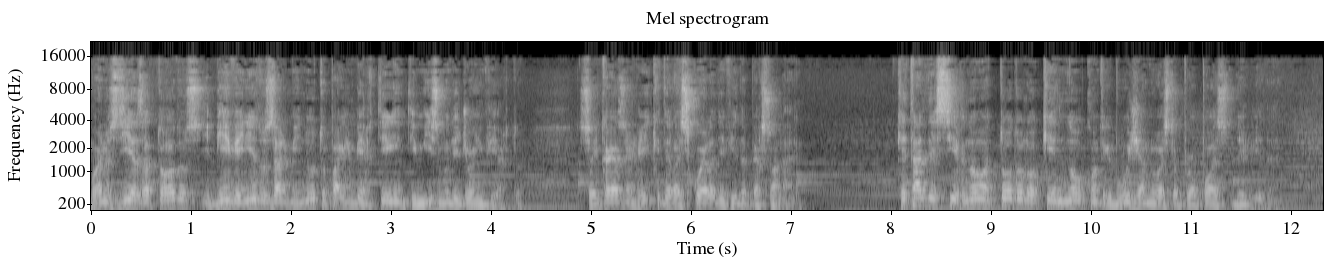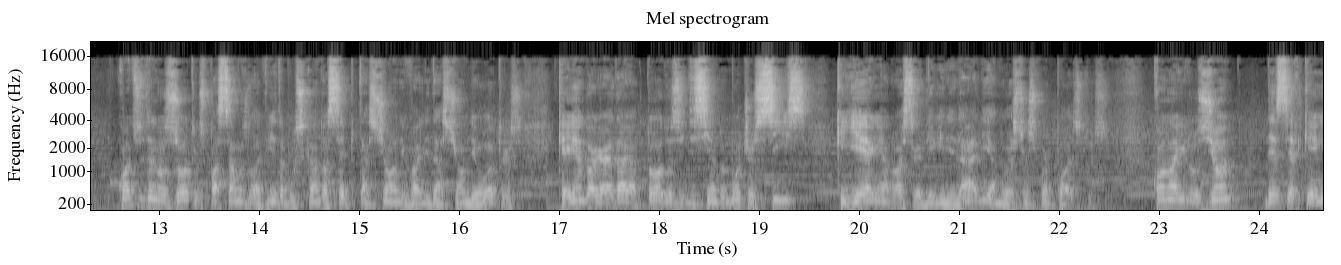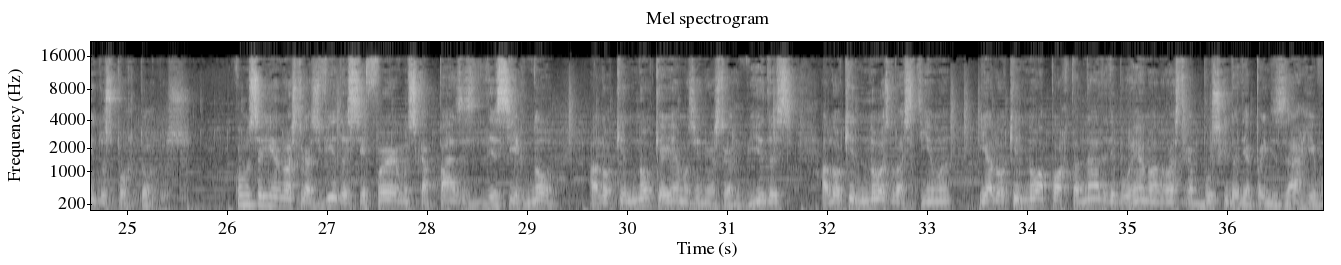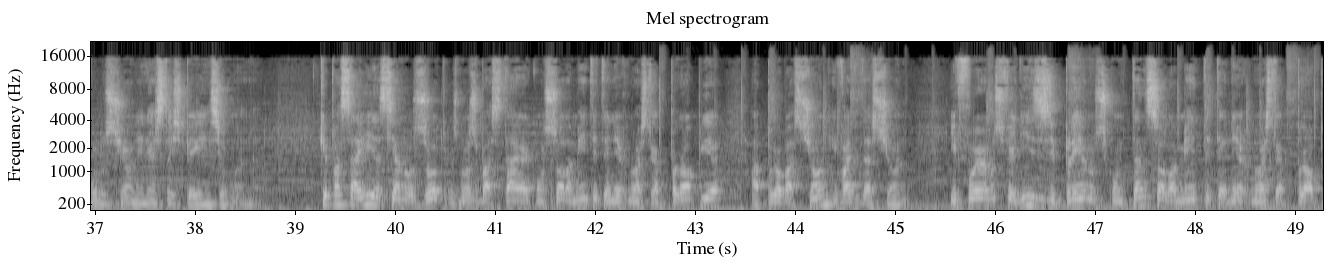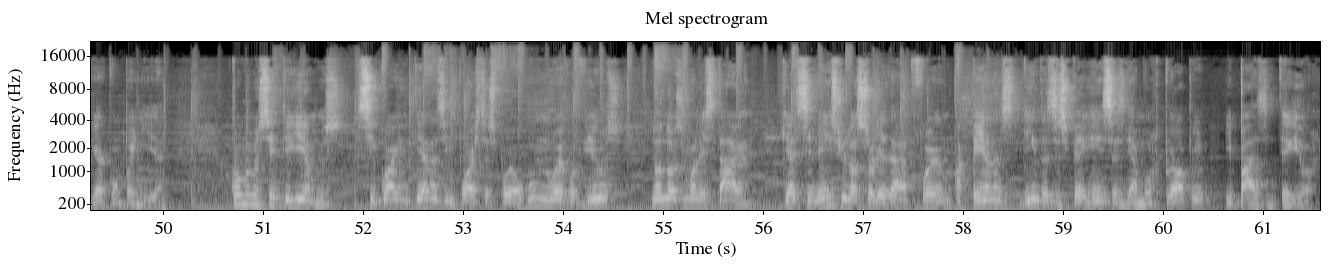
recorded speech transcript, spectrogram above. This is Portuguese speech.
Buenos dias a todos e bem-vindos ao Minuto para Invertir em Intimismo de Joe Inverto. Sou Creso Henrique da Escola de Vida Personal. Que tal dizer não a todo o que não contribui a nosso propósito de vida? Quantos de nós outros passamos a vida buscando aceitação e validação de outros, querendo agradar a todos e dizendo muitos sis que hierem a nossa dignidade e a nossos propósitos, com a ilusão de ser queridos por todos? Como seriam nossas vidas se formos capazes de dizer não a lo que não queremos em nossas vidas, a lo que nos lastima e a lo que não aporta nada de bueno a nossa búsqueda de aprendizar e evolução nesta experiência humana? Que passaria se a nós outros nos bastara com solamente ter nossa própria aprovação e validação, e formos felizes e plenos com tão somente ter nossa própria companhia? Como nos sentiríamos se quarentenas impostas por algum novo vírus não nos molestaram que o silêncio e a soledade foram apenas lindas experiências de amor próprio e paz interior.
